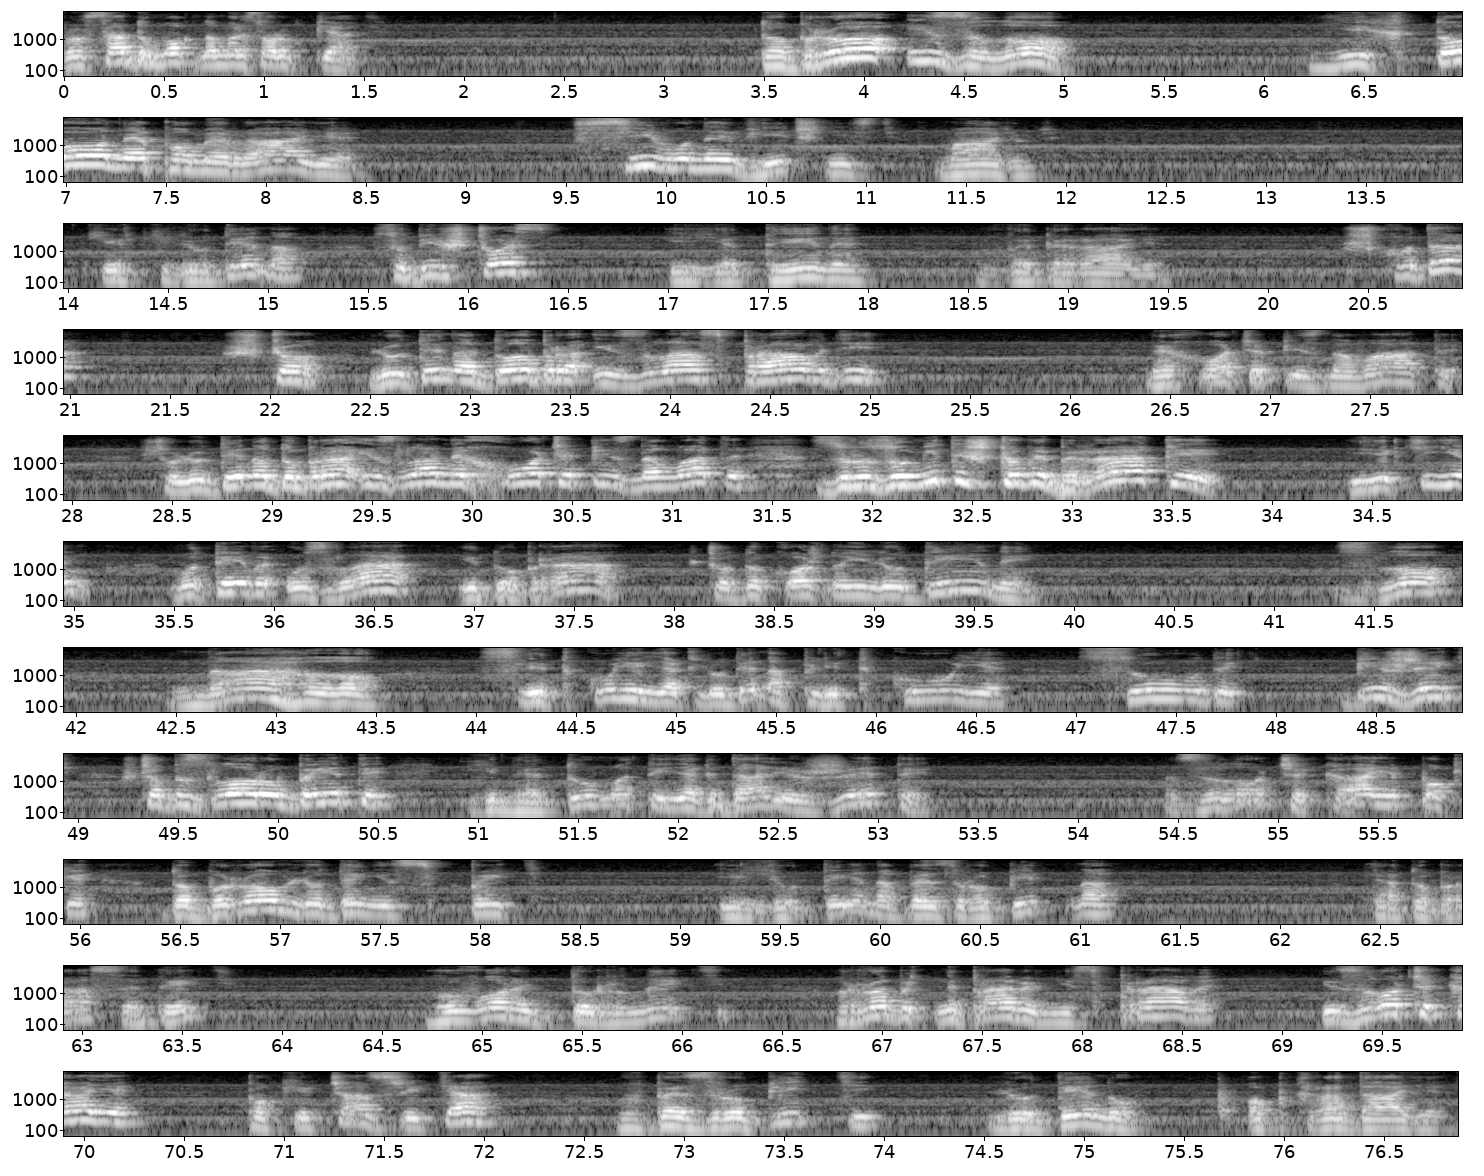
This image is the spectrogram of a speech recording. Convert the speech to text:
Роса думок номер 45. Добро і зло. Ніхто не помирає. Всі вони вічність мають. Тільки людина собі щось і єдине вибирає. Шкода, що людина добра і зла справді не хоче пізнавати, що людина добра і зла не хоче пізнавати, зрозуміти, що вибирати, і які є мотиви у зла і добра щодо кожної людини. Зло нагло слідкує, як людина пліткує, судить, біжить, щоб зло робити і не думати, як далі жити. Зло чекає, поки добро в людині спить, і людина безробітна для добра сидить, говорить дурниці, робить неправильні справи, і зло чекає, поки час життя в безробітті людину обкрадає.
